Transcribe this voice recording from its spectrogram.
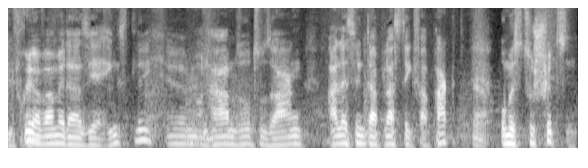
Und früher waren wir da sehr ängstlich ähm, und haben sozusagen alles hinter Plastik verpackt, ja. um es zu schützen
